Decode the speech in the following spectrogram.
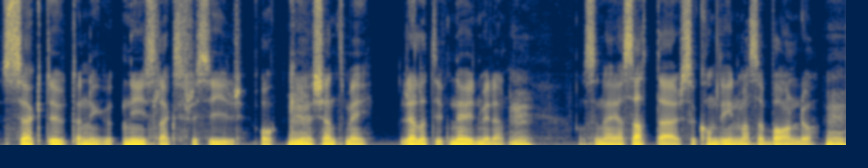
sökt ut en ny, ny slags frisyr och Mm. eh, känt mig relativt nöjd med den. Och så när jag satt där så kom det in massa barn då Mm.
